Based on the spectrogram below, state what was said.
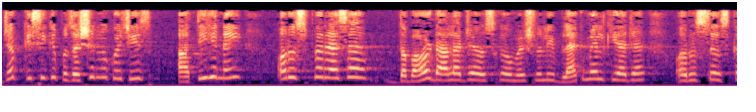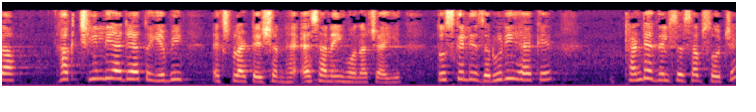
جب کسی کے پوزیشن میں کوئی چیز آتی ہی نہیں اور اس پر ایسا دباؤ ڈالا جائے، اس کو اموشنلی بلیک میل کیا جائے اور اس سے اس کا حق چھین لیا جائے، تو یہ بھی ایکسپلائٹیشن ہے، ایسا نہیں ہونا چاہیے۔ تو اس کے لیے ضروری ہے کہ ٹھنڈے دل سے سب سوچیں۔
